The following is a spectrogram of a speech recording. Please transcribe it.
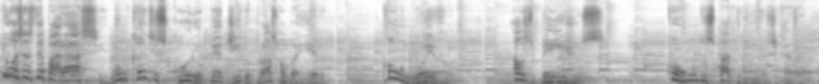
e você se deparasse num canto escuro, perdido, próximo ao banheiro, com o noivo, aos beijos, com um dos padrinhos de casamento?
